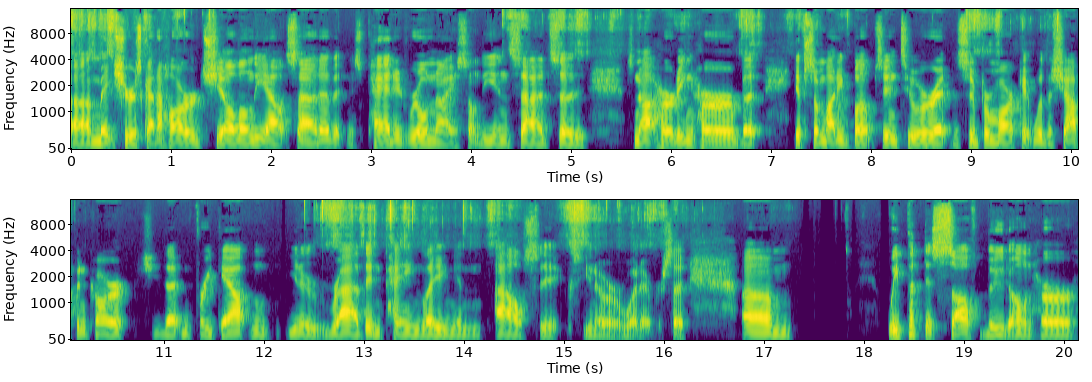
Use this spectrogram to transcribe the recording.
Uh, make sure it's got a hard shell on the outside of it and it's padded real nice on the inside, so it's not hurting her. But if somebody bumps into her at the supermarket with a shopping cart, she doesn't freak out and you know writhe in pain, laying in aisle six, you know, or whatever. So um, we put this soft boot on her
